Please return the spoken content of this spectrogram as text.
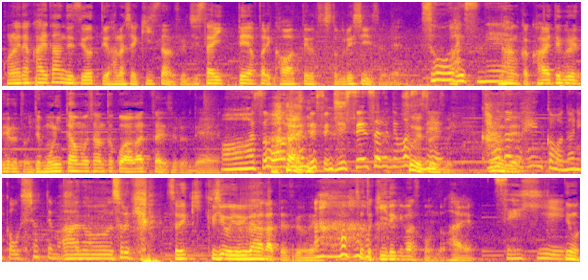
この間変えたんですよっていう話は聞いてたんですけど実際行ってやっぱり変わってるとちょっと嬉しいですよね。そうですね。なんか変えてくれてると。でモニターもちゃんとこう上がってたりするんで。ああそうなんですね、はい、実践されてますね体の変化は何かおっしゃってますあのそれそれ聞く余裕がなかったですけどねちょっと聞いておきます今度。はい。ぜひ。でも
